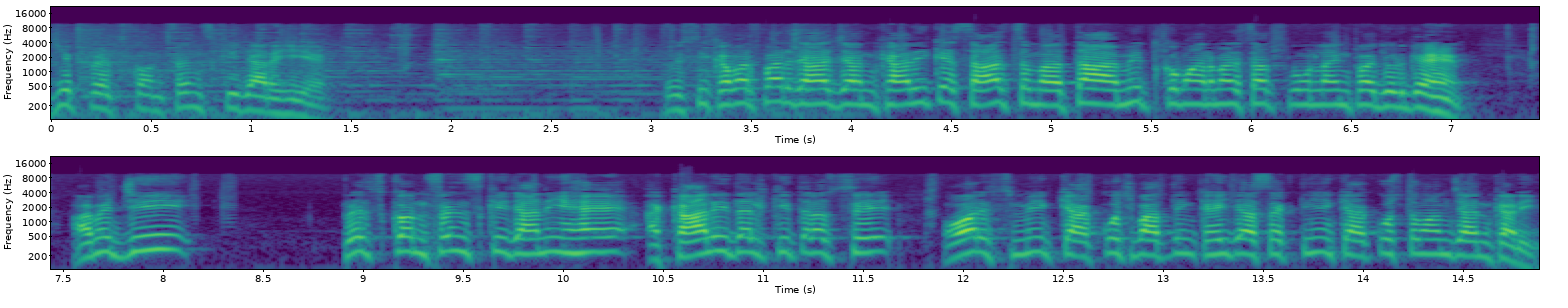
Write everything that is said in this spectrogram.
ये प्रेस कॉन्फ्रेंस की जा रही है। तो इसी खबर पर ज़्यादा जानकारी के साथ संवाददाता अमित कुमार हमारे साथ फ़ोन लाइन पर जुड़ गए हैं। अमित जी, प्रेस कॉन्फ्रेंस की जानी है अकाली दल की तरफ़ से। और इसमें क्या कुछ बातें कही जा सकती हैं क्या कुछ तमाम जानकारी?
